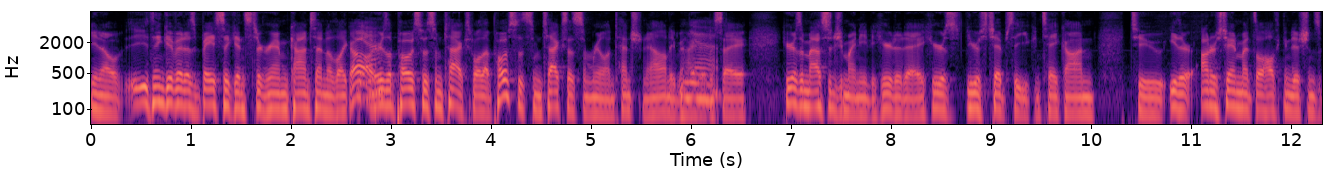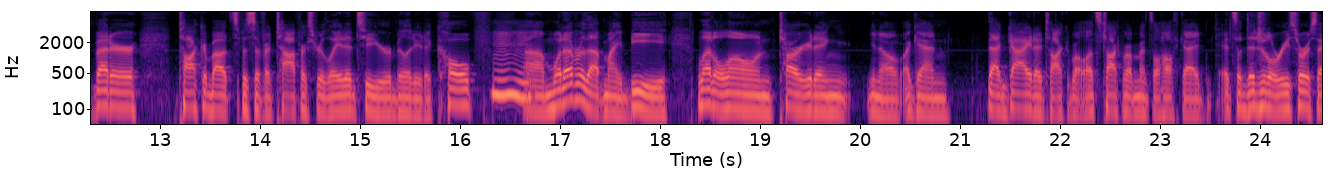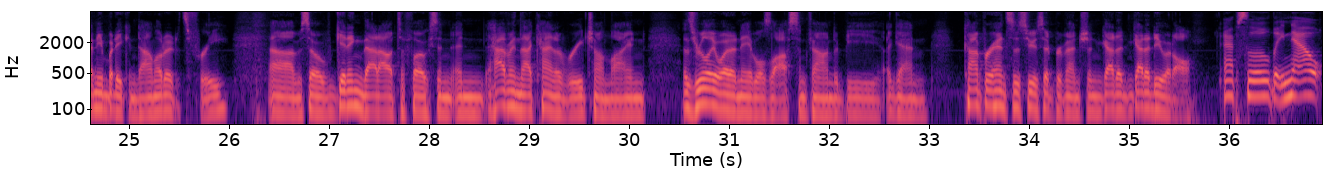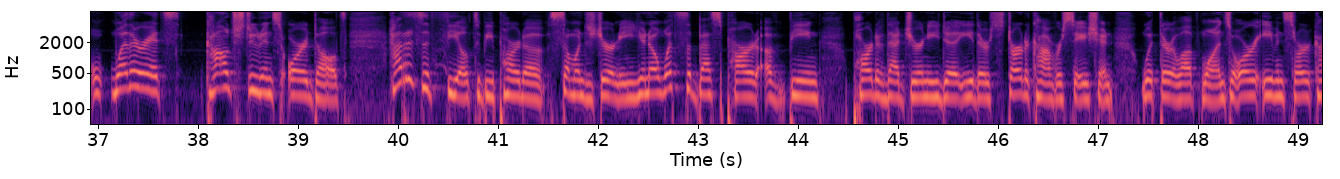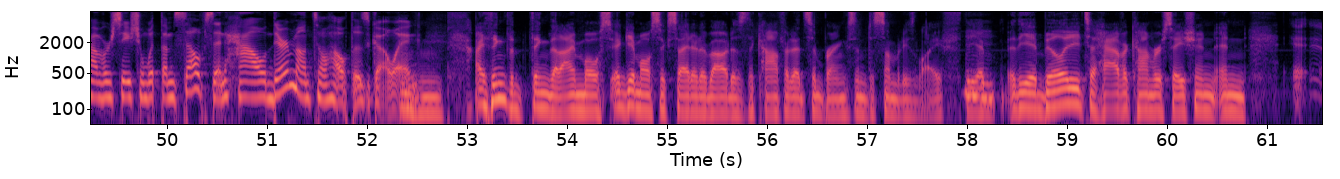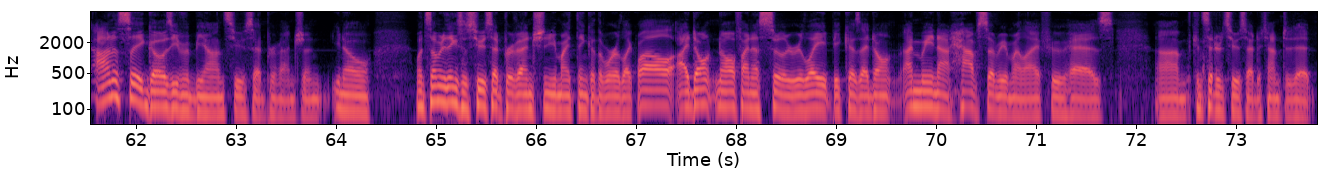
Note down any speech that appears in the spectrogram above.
you know, you think of it as basic Instagram content of like, oh, Yeah. here's a post with some text. Well, that post with some text has some real intentionality behind Yeah. it to say, here's a message you might need to hear today. Here's here's tips that you can take on to either understand mental health conditions better, talk about specific topics related to your ability to cope, Mm-hmm. um, whatever that might be. Let alone targeting, you know, again that guide I talk about. Let's talk about mental health guide. It's a digital resource. Anybody can download it. It's free. Um, so getting that out to folks and, and having that kind of reach online is really what enables Lost and Found to be again comprehensive suicide prevention. Got to got to do it all. Absolutely. Now, whether it's college students or adults, how does it feel to be part of someone's journey? You know, what's the best part of being part of that journey to either start a conversation with their loved ones or even start a conversation with themselves and how their mental health is going? I think the thing that I most I get most excited about is the confidence it brings into somebody's life. The the ability to have a conversation and eh, honestly it goes even beyond suicide prevention. You know, when somebody thinks of suicide prevention, you might think of the word like, well, I don't know if I necessarily relate because I don't I may not have somebody in my life who has um, considered suicide, attempted it,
